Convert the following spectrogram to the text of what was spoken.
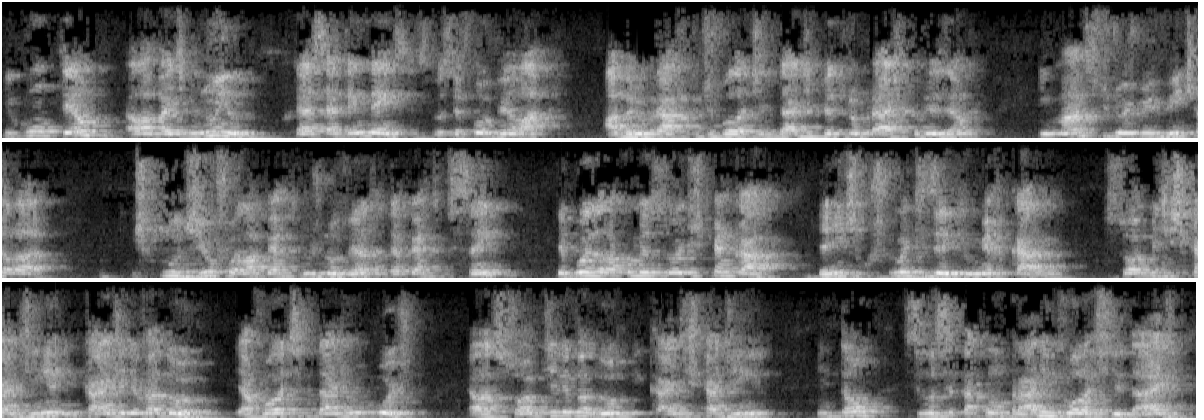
e com o tempo ela vai diminuindo porque essa é a tendência. Se você for ver lá, abrir o gráfico de volatilidade de Petrobras, por exemplo, em março de 2020 ela explodiu, foi lá perto dos 90, até perto de 100, depois ela começou a despencar. E a gente costuma dizer que o mercado sobe de escadinha e cai de elevador, e a volatilidade é o oposto. Ela sobe de elevador e cai de escadinha. Então, se você está comprado em volatilidade,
